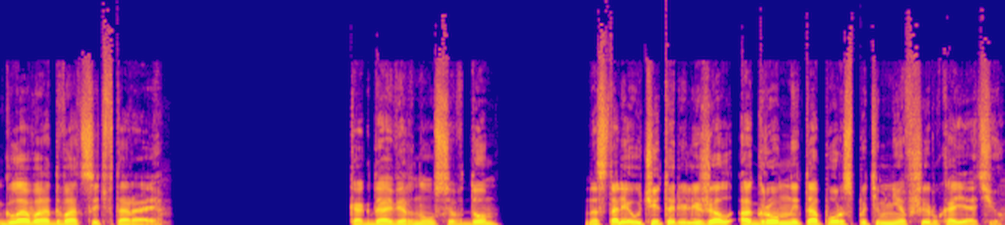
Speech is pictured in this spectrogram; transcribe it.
Глава 22. Когда вернулся в дом, на столе у читаря лежал огромный топор с потемневшей рукоятью.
